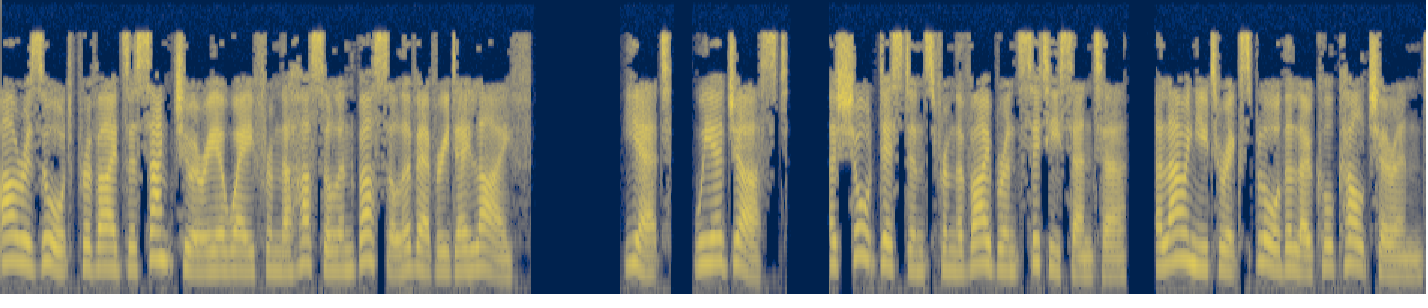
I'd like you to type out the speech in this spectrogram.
our resort provides a sanctuary away from the hustle and bustle of everyday life. Yet, we are just a short distance from the vibrant city center, allowing you to explore the local culture and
